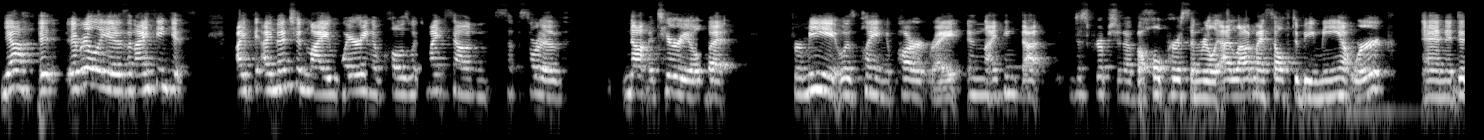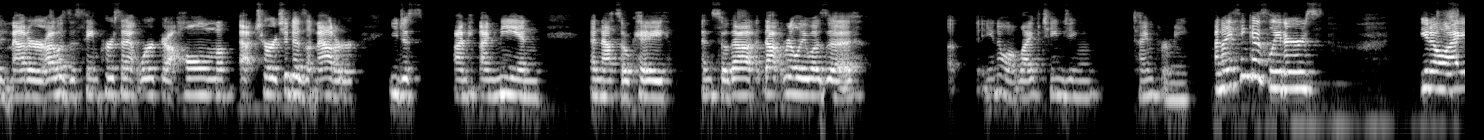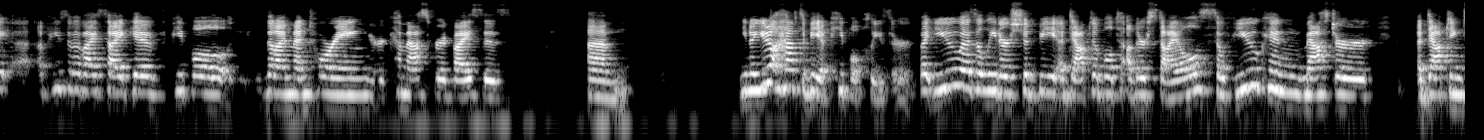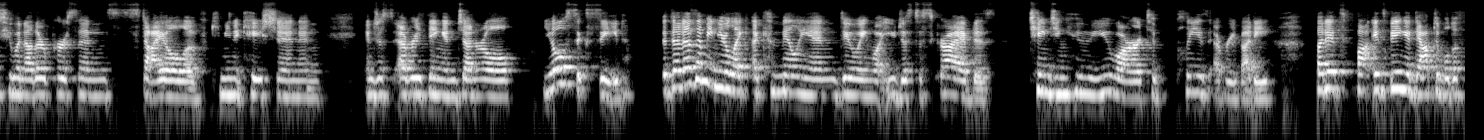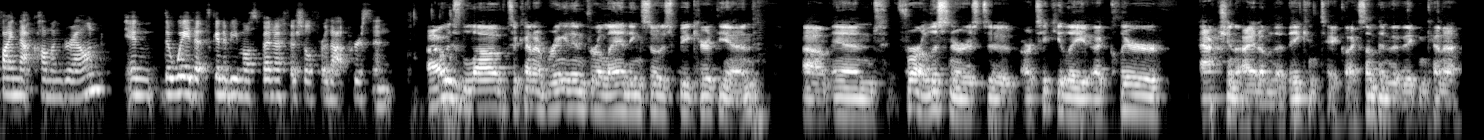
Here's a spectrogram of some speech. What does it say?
Yeah, it, it really is, and I think it's. I, th- I mentioned my wearing of clothes, which might sound sort of not material, but for me, it was playing a part, right? And I think that description of the whole person really, I allowed myself to be me at work, and it didn't matter. I was the same person at work, at home, at church. It doesn't matter. You just, I'm, I'm me, and and that's okay and so that that really was a, a you know a life changing time for me and i think as leaders you know i a piece of advice i give people that i'm mentoring or come ask for advice is um, you know you don't have to be a people pleaser but you as a leader should be adaptable to other styles so if you can master adapting to another person's style of communication and and just everything in general you'll succeed but that doesn't mean you're like a chameleon doing what you just described as changing who you are to please everybody. But it's it's being adaptable to find that common ground in the way that's going to be most beneficial for that person. I always love to kind of bring it in for a landing, so to speak, here at the end, um, and for our listeners to articulate a clear action item that they can take, like something that they can kind of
